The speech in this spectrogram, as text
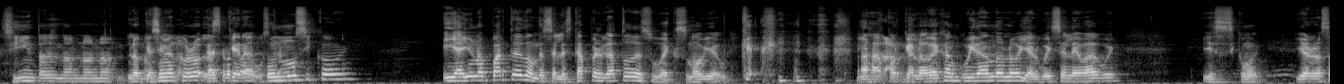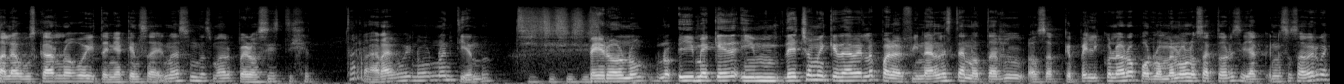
Sí, entonces no, no, no. Lo que sí me acuerdo es que era un músico, güey. Y hay una parte donde se le escapa el gato de su exnovia, güey. ¿Qué? Ajá, porque lo dejan cuidándolo y el güey se le va, güey. Y es así como, y ahora sale a buscarlo, güey, y tenía que ensayar. No es un desmadre, pero sí dije, está rara, güey, no, no entiendo. Sí, sí, sí, sí. pero no, no, y me quedé, y de hecho me quedé a verla para al final, este, anotar, o sea, qué película era, por lo menos los actores, y ya en eso saber, güey.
